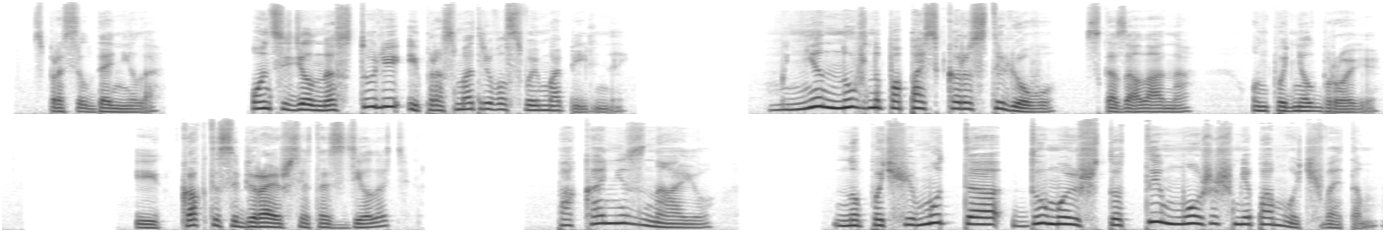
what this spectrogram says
— спросил Данила. Он сидел на стуле и просматривал свой мобильный. «Мне нужно попасть к Коростылеву», — сказала она. Он поднял брови. «И как ты собираешься это сделать?» «Пока не знаю», но почему-то думаю, что ты можешь мне помочь в этом.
